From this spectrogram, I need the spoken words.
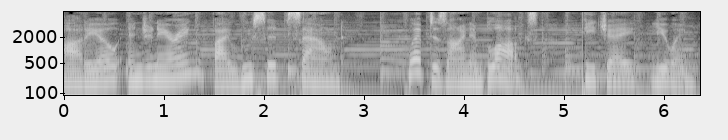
Audio engineering by Lucid Sound. Web design and blogs, PJ Ewing.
